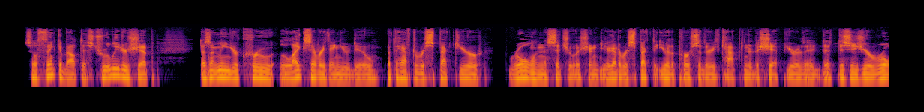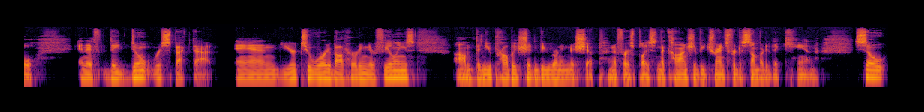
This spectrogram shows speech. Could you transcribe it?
So think about this true leadership doesn't mean your crew likes everything you do, but they have to respect your role in the situation. You got to respect that you're the person, they're the captain of the ship. You're the, this is your role. And if they don't respect that and you're too worried about hurting their feelings, um, then you probably shouldn't be running the ship in the first place. And the conn should be transferred to somebody that can. So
